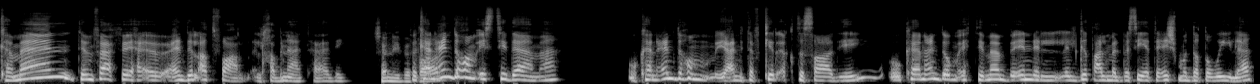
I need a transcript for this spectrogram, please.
كمان تنفع في عند الأطفال الخبنات هذه. فكان عندهم استدامة وكان عندهم يعني تفكير اقتصادي وكان عندهم اهتمام بأن القطعة الملبسية تعيش مدة طويلة.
